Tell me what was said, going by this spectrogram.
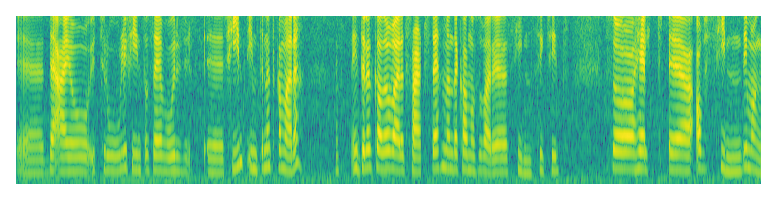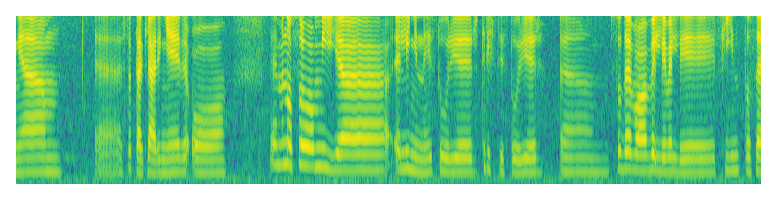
det er jo utrolig fint å se hvor eh, fint internett kan være. Internett kan jo være et fælt sted, men det kan også være sinnssykt fint. Så helt eh, avsindig mange eh, støtteerklæringer og Eh, men også mye eh, lignende historier, triste historier. Eh, Så det var veldig, veldig fint å se.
